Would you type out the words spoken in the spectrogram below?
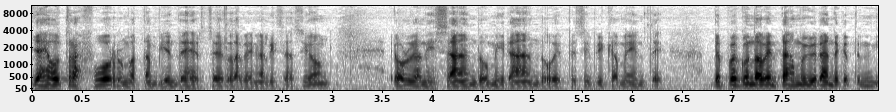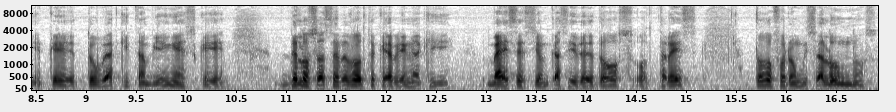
Ya es otra forma también de ejercer la evangelización organizando, mirando específicamente. Después con una ventaja muy grande que, que tuve aquí también es que de los sacerdotes que habían aquí, a excepción casi de dos o tres, todos fueron mis alumnos,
